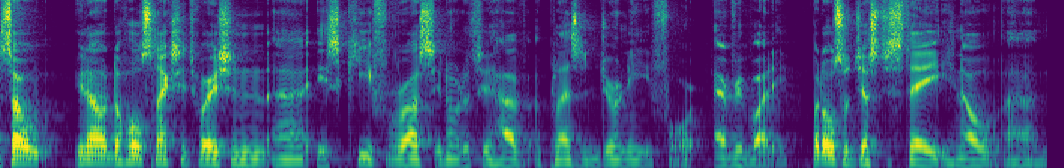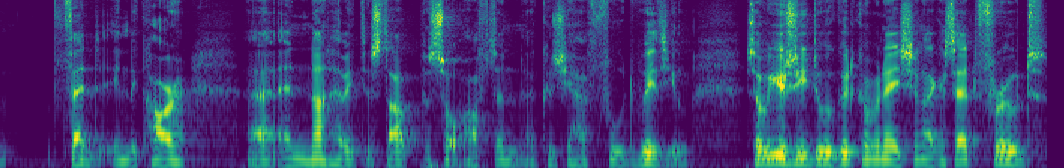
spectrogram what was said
so, you know, the whole snack situation is key for us in order to have a pleasant journey for everybody, but also just to stay, you know, um, fed in the car. Uh, and not having to stop so often because you have food with you. So we usually do a good combination, like I said, fruit,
